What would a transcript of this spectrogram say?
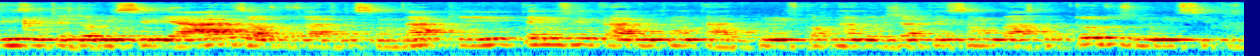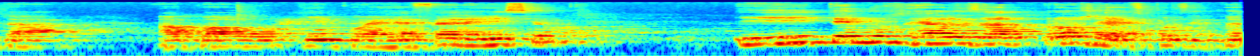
visitas domiciliares aos usuários que são daqui, temos entrado em contato com os coordenadores de atenção básica de todos os municípios da ao qual o Pimpó é referência, e temos realizado projetos, por exemplo,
